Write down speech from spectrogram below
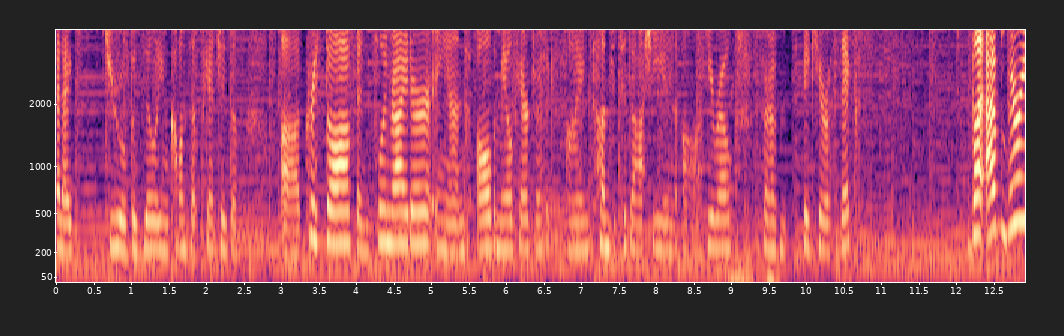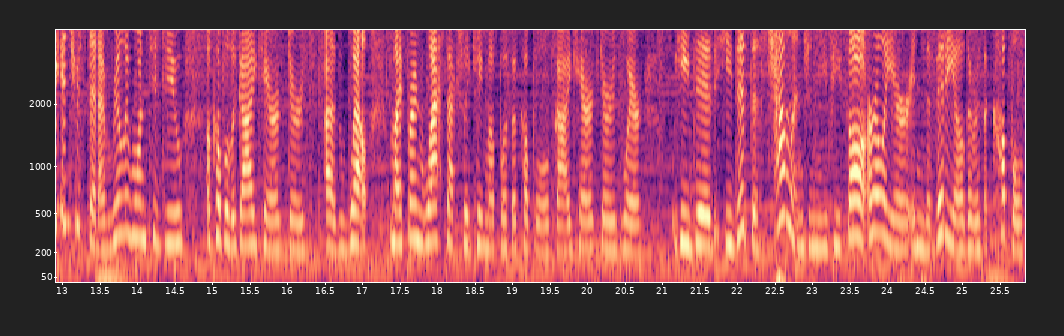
and I drew a bazillion concept sketches of uh, Kristoff and Flynn Rider and all the male characters I could find, tons of Tadashi and uh, Hiro from Big Hero 6 but I'm very interested. I really want to do a couple of the guy characters as well. My friend Wes actually came up with a couple of guy characters where he did he did this challenge and if you saw earlier in the video there was a couple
